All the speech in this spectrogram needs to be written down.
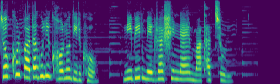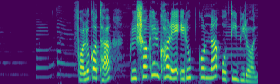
চক্ষুর পাতাগুলি ঘন দীর্ঘ। নিবিড় মেঘরাশির ন্যায় মাথার চুল। ফলকথা কৃষকের ঘরে এরূপ কন্যা অতি বিরল।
